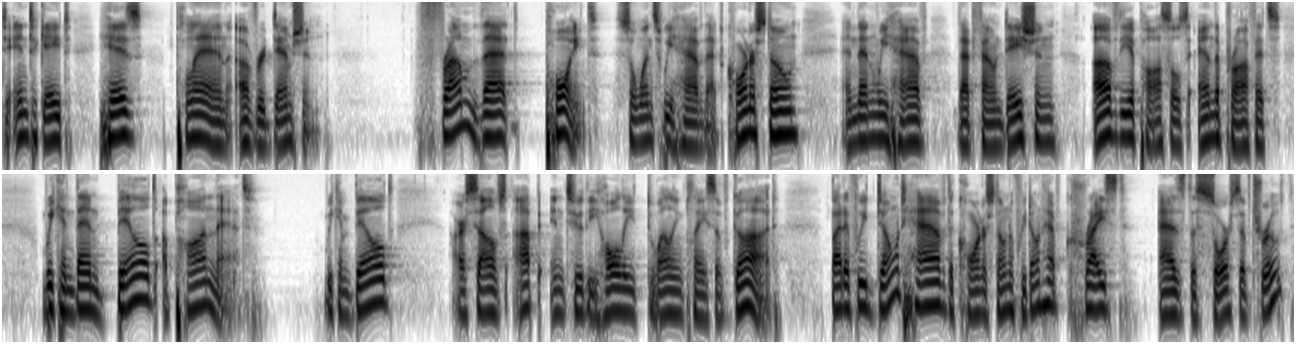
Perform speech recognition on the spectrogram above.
to indicate his plan of redemption. From that point, so once we have that cornerstone, and then we have that foundation of the apostles and the prophets, we can then build upon that. We can build ourselves up into the holy dwelling place of God. But if we don't have the cornerstone, if we don't have Christ as the source of truth,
